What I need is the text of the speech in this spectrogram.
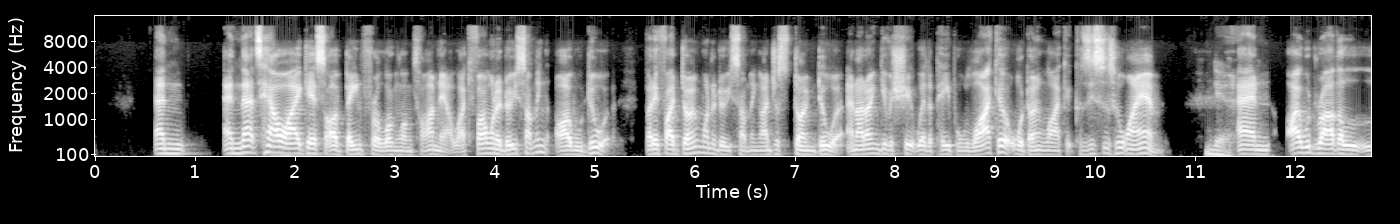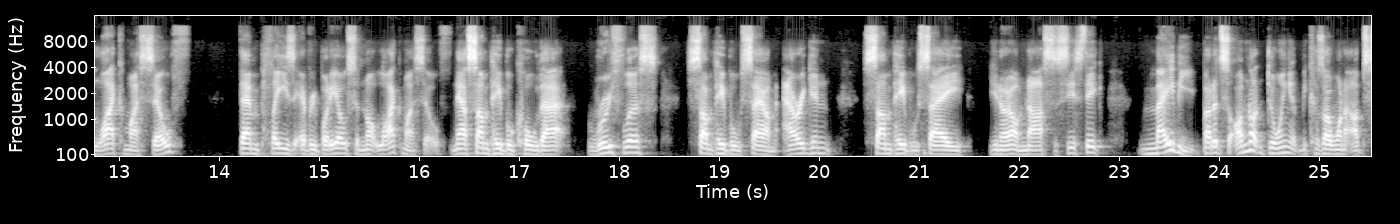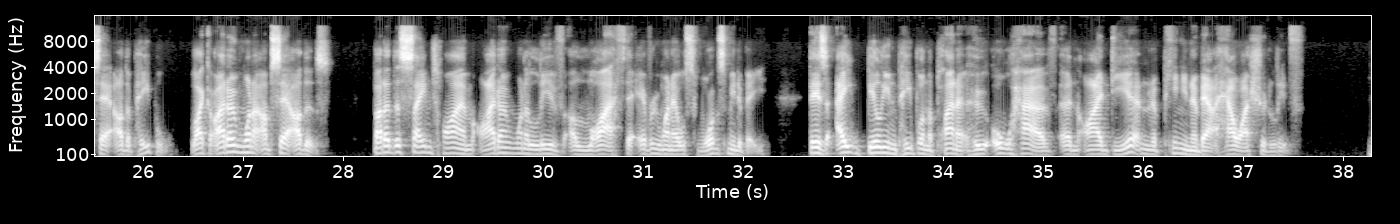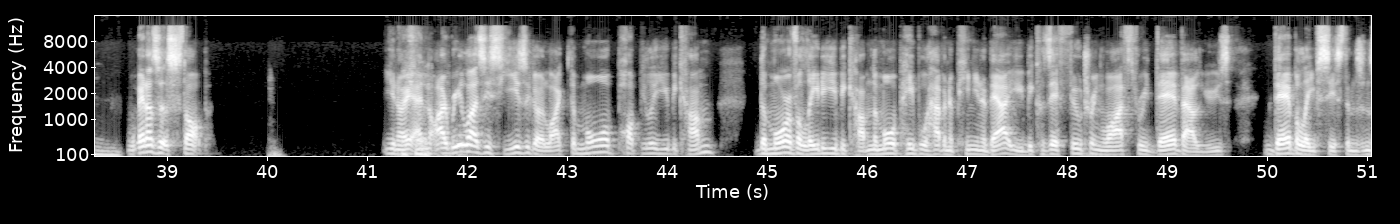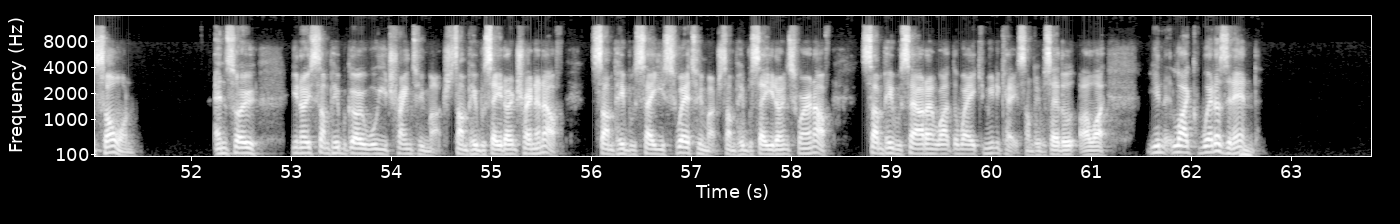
And and that's how I guess I've been for a long, long time now. Like if I want to do something, I will do it. But if I don't want to do something, I just don't do it. And I don't give a shit whether people like it or don't like it because this is who I am. Yeah. And I would rather like myself than please everybody else and not like myself. Now, some people call that ruthless. Some people say I'm arrogant. Some people say, you know, I'm narcissistic. Maybe, but it's I'm not doing it because I want to upset other people. Like I don't want to upset others. But at the same time, I don't want to live a life that everyone else wants me to be there's 8 billion people on the planet who all have an idea and an opinion about how I should live. Mm. Where does it stop? You know, and I realized this years ago like the more popular you become, the more of a leader you become, the more people have an opinion about you because they're filtering life through their values, their belief systems, and so on. And so, you know, some people go, well, you train too much. Some people say you don't train enough. Some people say you swear too much. Some people say you don't swear enough. Some people say I don't like the way you communicate. Some people say that I like, you know, like where does it end?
